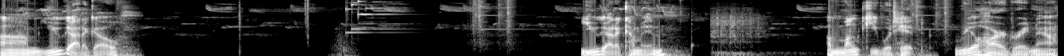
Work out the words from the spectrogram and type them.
Um, you gotta go. You gotta come in. A monkey would hit real hard right now.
